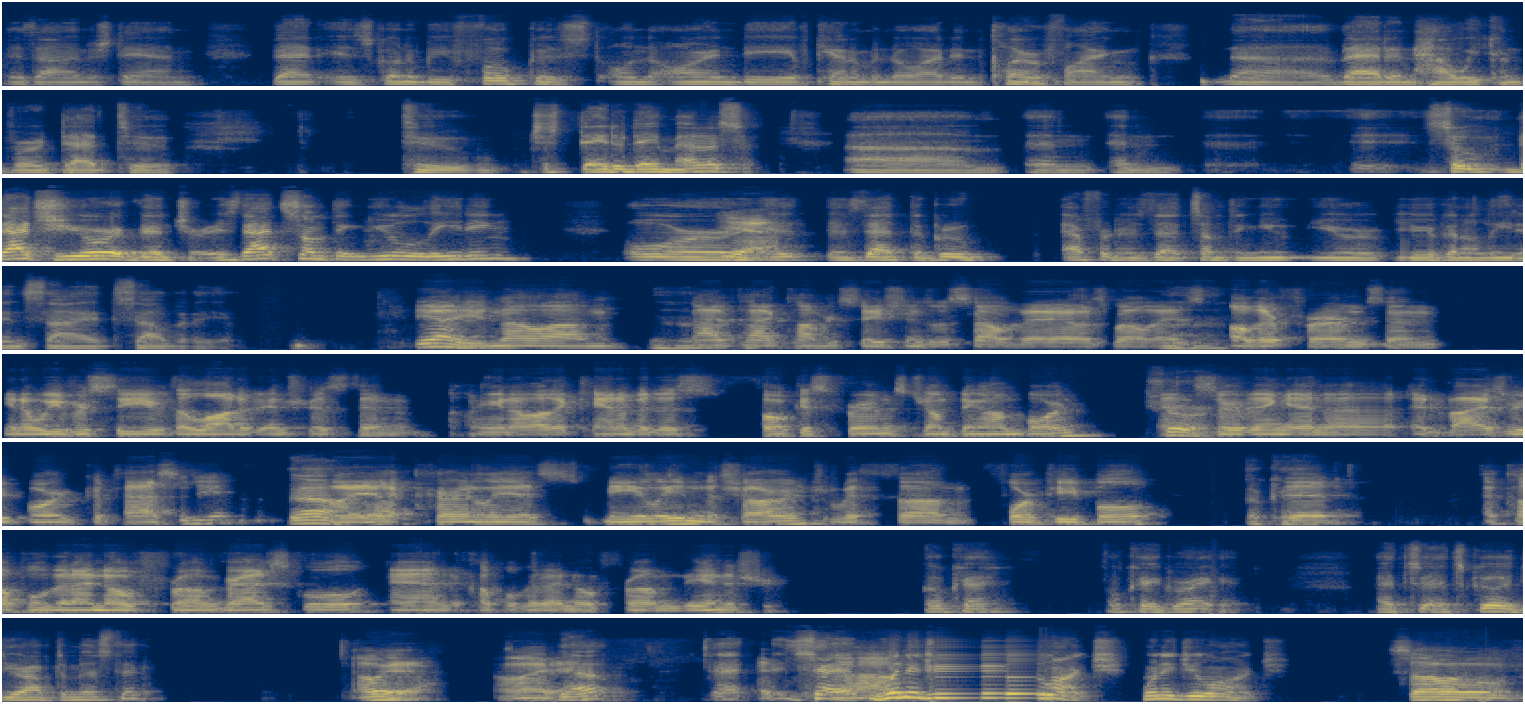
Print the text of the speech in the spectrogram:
as I understand, that is going to be focused on the R and D of cannabinoid and clarifying uh, that and how we convert that to to just day to day medicine. Um, and and uh, so that's your adventure. Is that something you leading, or yeah. is, is that the group effort? Or is that something you you're you're going to lead inside Salveo? Yeah, you know, um, uh-huh. I've had conversations with Salveo as well as uh-huh. other firms, and you know, we've received a lot of interest in you know other cannabis focused firms jumping on board sure. and serving in a advisory board capacity. Yeah. But yeah, currently it's me leading the charge with um, four people. Okay. That a couple that I know from grad school and a couple that I know from the industry. Okay. Okay, great. That's that's good. You're optimistic? Oh yeah. Oh yeah. Yeah. So, uh, when did you launch? When did you launch? So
